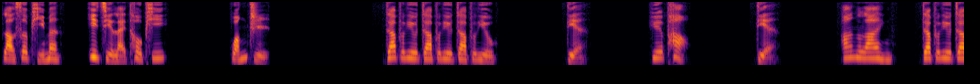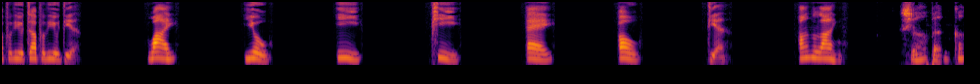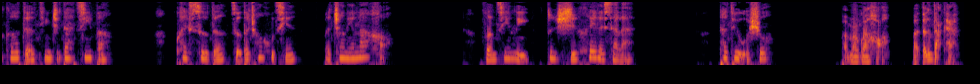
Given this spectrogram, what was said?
老色皮们，一起来透批！网址：w w w 点约炮点 online w w w 点 y u e p a o 点 online。许老板高高的挺着大鸡巴，快速的走到窗户前。把窗帘拉好，房间里顿时黑了下来。他对我说：“把门关好，把灯打开。”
